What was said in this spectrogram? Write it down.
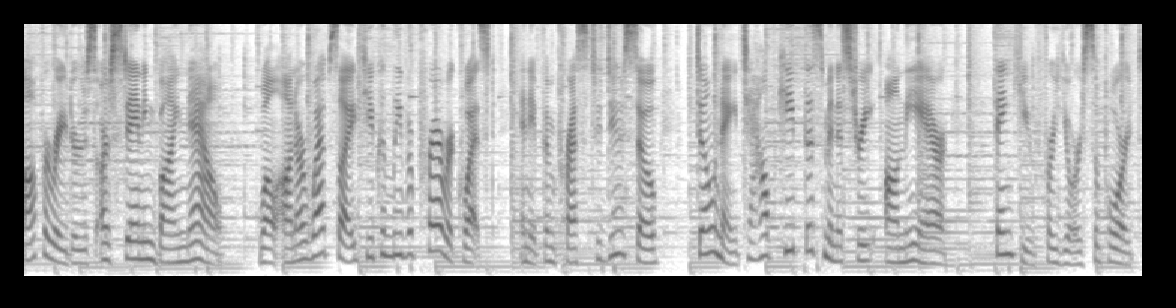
Operators are standing by now. While on our website, you can leave a prayer request, and if impressed to do so, donate to help keep this ministry on the air. Thank you for your support.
